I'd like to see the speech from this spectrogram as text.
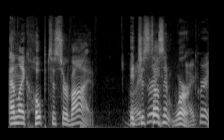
and like hope to survive. It I just agree. doesn't work I agree.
